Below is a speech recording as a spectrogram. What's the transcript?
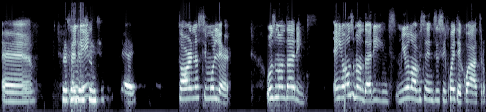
é, Precede a essência. Torna-se mulher. Os mandarins. Em Os Mandarins, 1954,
